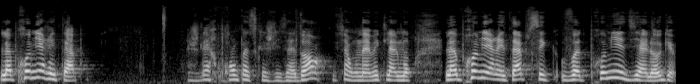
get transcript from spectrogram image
La première étape, je les reprends parce que je les adore. Tiens, on est avec l'allemand. La première étape, c'est que votre premier dialogue,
